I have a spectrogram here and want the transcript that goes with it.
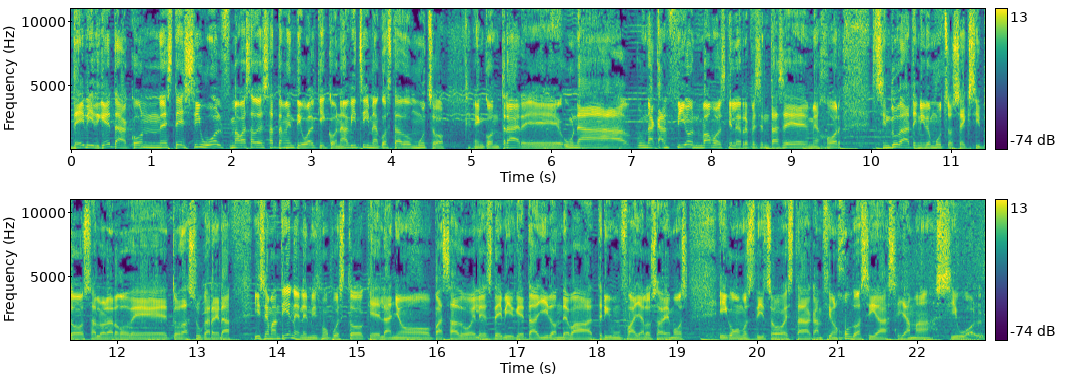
David Guetta con este Sea Wolf. Me ha pasado exactamente igual que con Avicii. Me ha costado mucho encontrar eh, una, una canción, vamos, que le representase mejor. Sin duda ha tenido muchos éxitos a lo largo de toda su carrera y se mantiene en el mismo puesto que el año pasado. Él es David Guetta, allí donde va triunfa, ya lo sabemos. Y como hemos dicho, esta canción junto a Sia se llama Sea Wolf.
